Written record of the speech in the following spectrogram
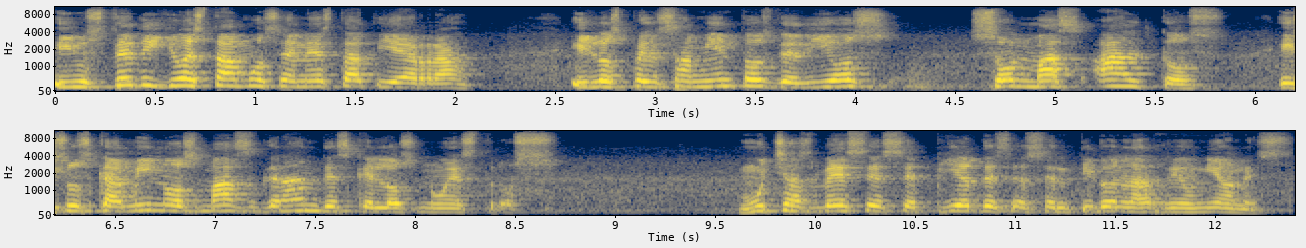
y usted y yo estamos en esta tierra. Y los pensamientos de Dios son más altos y sus caminos más grandes que los nuestros. Muchas veces se pierde ese sentido en las reuniones.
